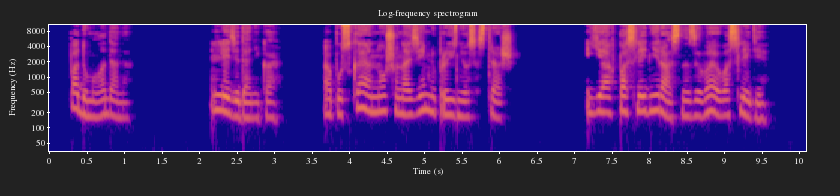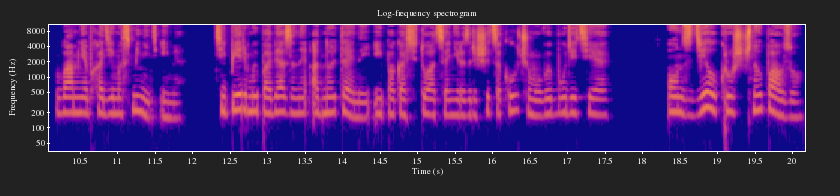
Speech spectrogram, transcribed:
— подумала Дана. «Леди Даника, Опуская ношу на землю, произнес страж. «Я в последний раз называю вас леди. Вам необходимо сменить имя. Теперь мы повязаны одной тайной, и пока ситуация не разрешится к лучшему, вы будете...» Он сделал крошечную паузу,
